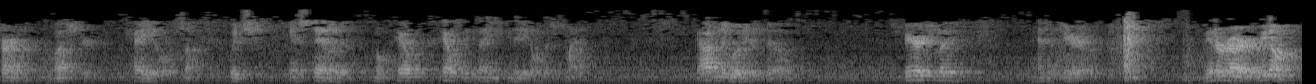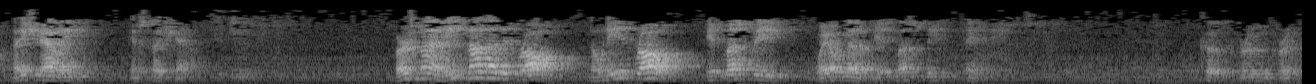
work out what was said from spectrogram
Turnip, mustard, kale, or something, which incidentally the most healthy thing you can eat on this planet. God knew what he was doing. Spiritually and materially. Bitter herb, read on. They shall eat. Yes, they shall. Verse 9, eat not of it raw. Don't eat it raw. It must be well done. It must be finished. Cooked through and through.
